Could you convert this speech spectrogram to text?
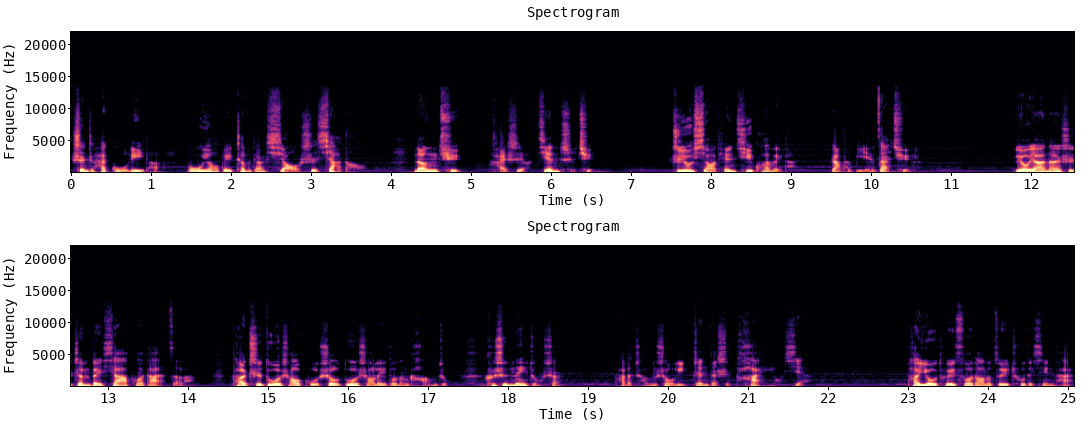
甚至还鼓励他。不要被这么点小事吓倒，能去还是要坚持去。只有小田七宽慰他，让他别再去了。刘亚楠是真被吓破胆子了，他吃多少苦，受多少累都能扛住，可是那种事儿，他的承受力真的是太有限了。他又退缩到了最初的心态，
